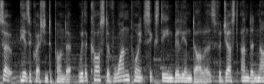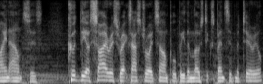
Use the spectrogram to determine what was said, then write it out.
So here's a question to ponder. With a cost of $1.16 billion for just under 9 ounces, could the OSIRIS-REx asteroid sample be the most expensive material?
